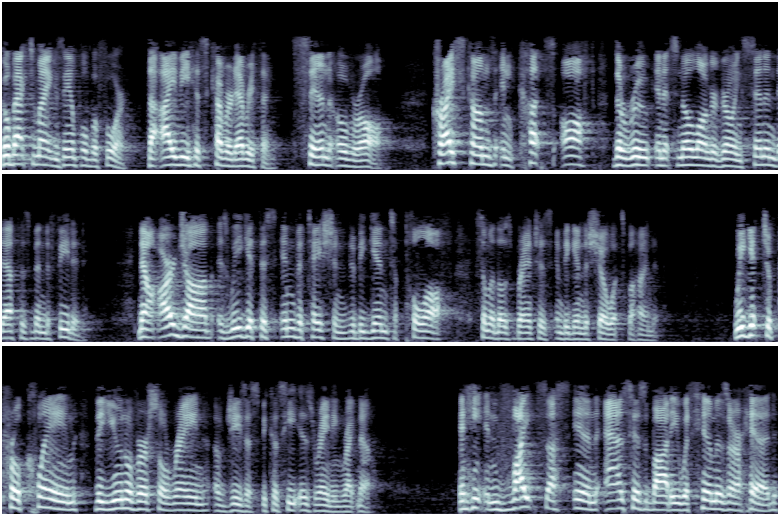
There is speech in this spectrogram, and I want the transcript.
Go back to my example before. The ivy has covered everything, sin overall. Christ comes and cuts off the root, and it's no longer growing. Sin and death has been defeated. Now, our job is we get this invitation to begin to pull off some of those branches and begin to show what's behind it. We get to proclaim the universal reign of Jesus because he is reigning right now. And he invites us in as his body with him as our head.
